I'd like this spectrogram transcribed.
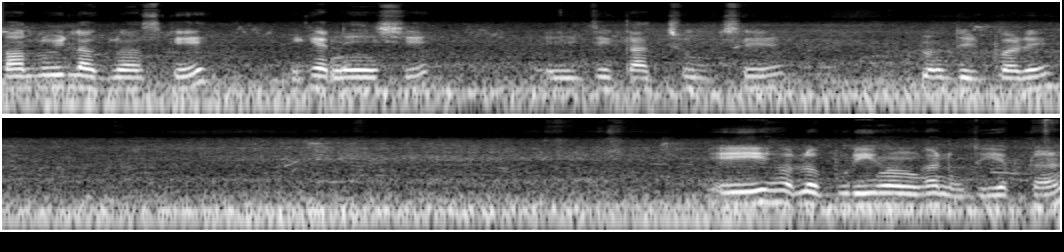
ভালোই লাগল আজকে এখানে এসে। এই যে কাজ চলছে নদীর পাড়ে। এই হলো বুড়িগঙ্গা নদী আপনার।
